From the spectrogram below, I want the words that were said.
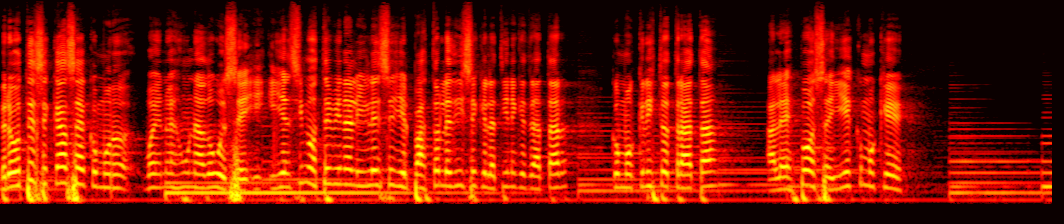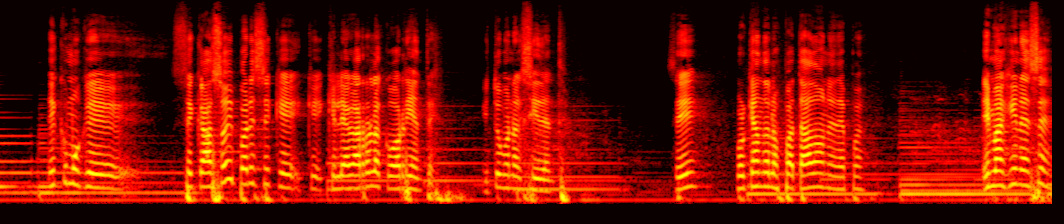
Pero usted se casa como, bueno, es una dulce. Y, encima usted viene a la iglesia y el pastor le dice que la tiene que tratar como Cristo trata a la esposa. Y es como que, es como que se casó y parece que, que le agarró la corriente y tuvo un accidente. ¿Sí? Porque andan los patadones después. Imagínense.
